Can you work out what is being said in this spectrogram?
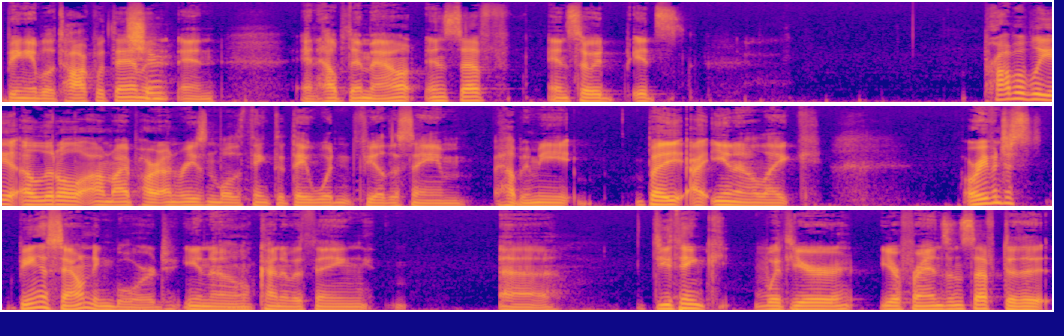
being able to talk with them Sure. and, and and help them out and stuff. And so it, it's probably a little on my part unreasonable to think that they wouldn't feel the same helping me. But I, you know, like, or even just being a sounding board, you know, kind of a thing. Uh, do you think with your your friends and stuff, does it?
